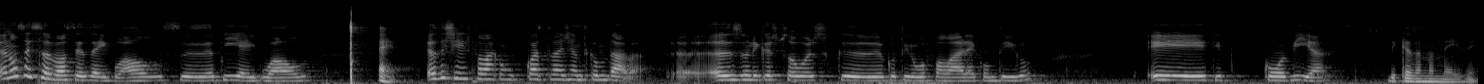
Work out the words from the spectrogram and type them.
Eu não sei se a vocês é igual, se a ti é igual. É, Eu deixei de falar com quase toda a gente que eu me dava. As únicas pessoas que eu continuo a falar é contigo. E tipo, com a Bia. because I'm amazing.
